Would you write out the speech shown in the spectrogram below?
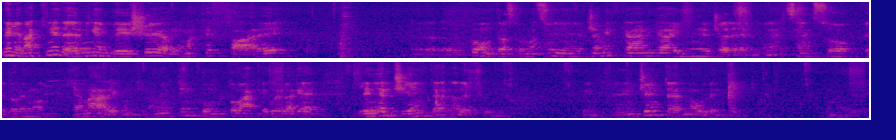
Nelle macchine termiche invece avremo a che fare eh, con trasformazione di energia meccanica in energia termica, nel senso che dovremo chiamare continuamente in conto anche quella che è l'energia interna del fluido, quindi l'energia interna o l'entropia, come vedete.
